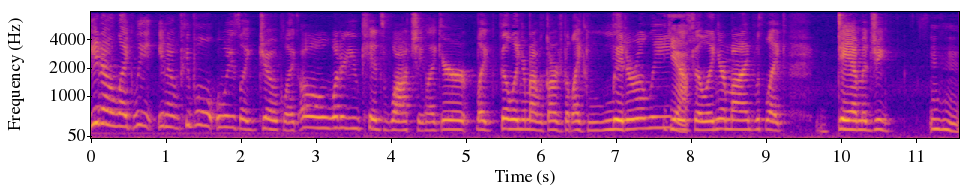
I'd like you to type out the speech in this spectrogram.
you know, like we, you know, people always like joke, like, "Oh, what are you kids watching?" Like you're like filling your mind with garbage, but like literally, Yeah. you're filling your mind with like damaging Mm-hmm.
